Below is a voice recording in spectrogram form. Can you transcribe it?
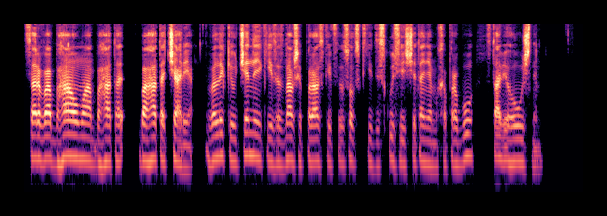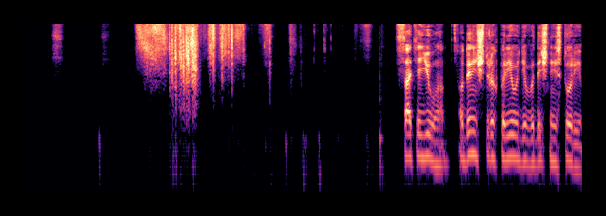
Сарвабгаума Багата, Багатачар'я, великий учений, який, зазнавши поразки в філософській дискусії з читанням Махапрабу, став його учнем. Сатя Юга один із чотирьох періодів ведичної історії,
